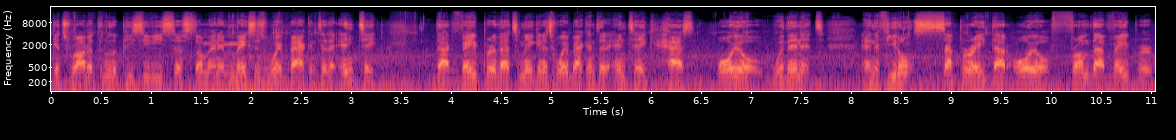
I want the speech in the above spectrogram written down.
gets routed through the PCV system and it makes its way back into the intake. That vapor that's making its way back into the intake has oil within it. And if you don't separate that oil from that vapor,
